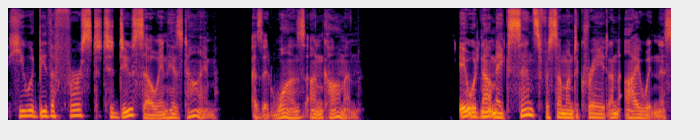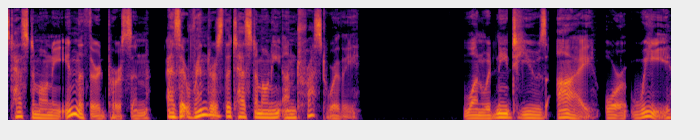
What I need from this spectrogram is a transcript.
he would be the first to do so in his time, as it was uncommon. It would not make sense for someone to create an eyewitness testimony in the third person, as it renders the testimony untrustworthy. One would need to use I or we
